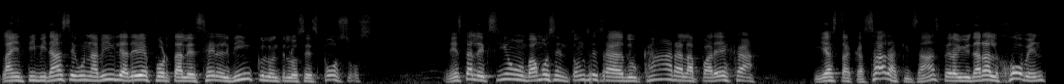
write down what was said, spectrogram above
La intimidad, según la Biblia, debe fortalecer el vínculo entre los esposos. En esta lección vamos entonces a educar a la pareja que ya está casada quizás, pero ayudar al joven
